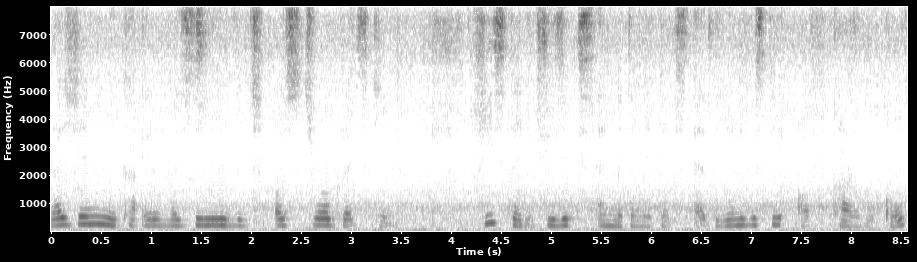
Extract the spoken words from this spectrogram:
Russian Mikhail Vasilyevich Ostrogradsky. He studied physics and mathematics at the University of Kharkov,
